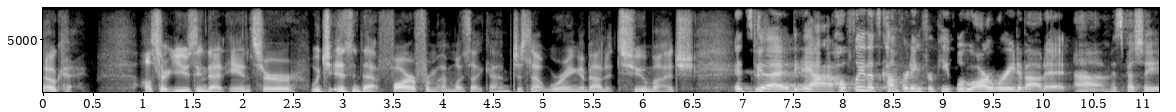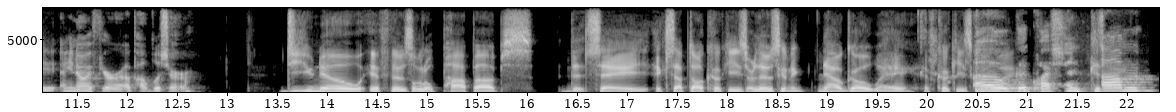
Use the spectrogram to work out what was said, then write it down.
Okay I'll start using that answer, which isn't that far from. I was like, I'm just not worrying about it too much. It's the, good, yeah. Hopefully, that's comforting for people who are worried about it, um, especially you know if you're a publisher. Do you know if those little pop ups that say accept all cookies are those going to now go away if cookies go oh, away? good question. Because um,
